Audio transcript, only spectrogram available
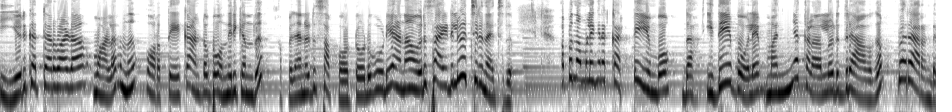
ഈ ഒരു കറ്റാർവാഴ വളർന്ന് പുറത്തേക്കാണ് കേട്ടോ പോന്നിരിക്കുന്നത് അപ്പൊ ഞാനൊരു സപ്പോർട്ടോട് കൂടിയാണ് ആ ഒരു സൈഡിൽ വെച്ചിരുന്ന വെച്ചത്. അപ്പൊ നമ്മളിങ്ങനെ കട്ട് ചെയ്യുമ്പോൾ ദാ ഇതേപോലെ മഞ്ഞ കളറിലൊരു ദ്രാവകം വരാറുണ്ട്.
